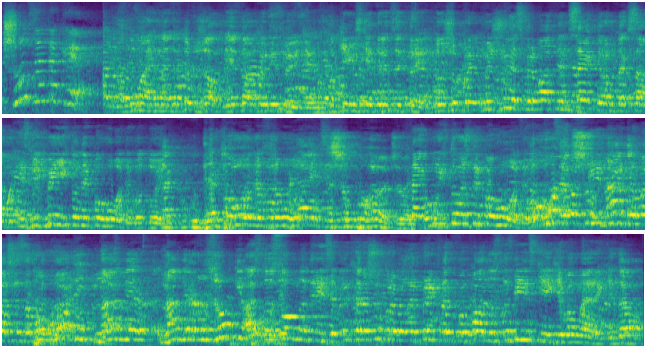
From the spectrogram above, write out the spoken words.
Що це таке? Немає на тут жалко, яка там відповіді по Київській 33. Тому що при- межує з приватним сектором так само, і з людьми ніхто не погодив отой. Так для того розробляється, щоб погоджувати. Так ніхто ж не погодив. Погодить, що відповідь на ваше запитання. погодить намір, намір розробки. А погодить. стосовно дивіться, ви хорошо привели приклад пану Слобінській, який в Америці, да?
